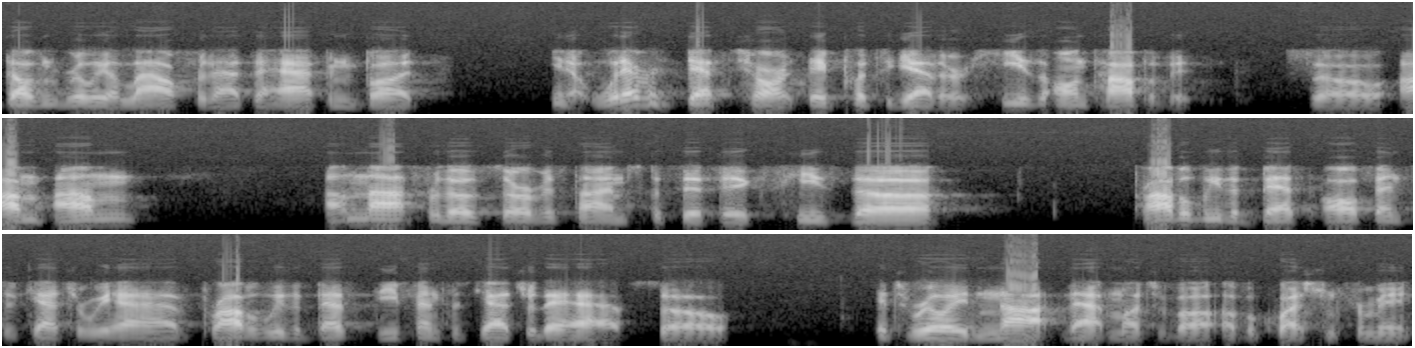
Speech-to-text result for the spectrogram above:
doesn't really allow for that to happen. But, you know, whatever depth chart they put together, he's on top of it. So I'm, I'm, I'm not for those service time specifics. He's the, probably the best offensive catcher we have, probably the best defensive catcher they have. So it's really not that much of a, of a question for me.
